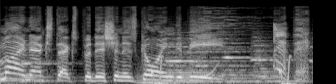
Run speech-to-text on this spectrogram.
My next expedition is going to be epic!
